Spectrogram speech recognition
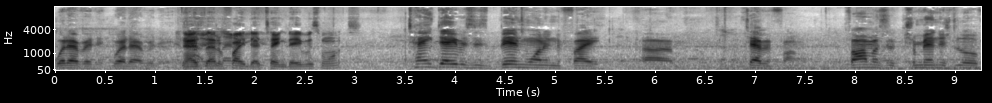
whatever it, whatever it is. Now, is that a fight that Tank Davis wants? Tank Davis has been wanting to fight um, Tevin Farmer. Farmer's a tremendous little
